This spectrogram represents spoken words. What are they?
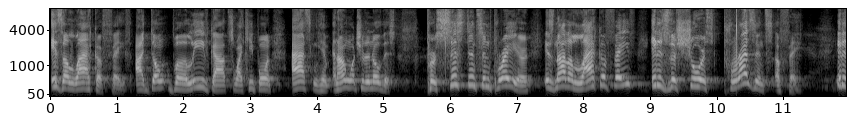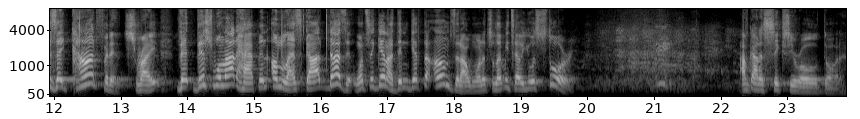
is a lack of faith. I don't believe God, so I keep on asking Him. And I want you to know this persistence in prayer is not a lack of faith, it is the surest presence of faith. It is a confidence, right, that this will not happen unless God does it. Once again, I didn't get the ums that I wanted, so let me tell you a story. I've got a six year old daughter.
